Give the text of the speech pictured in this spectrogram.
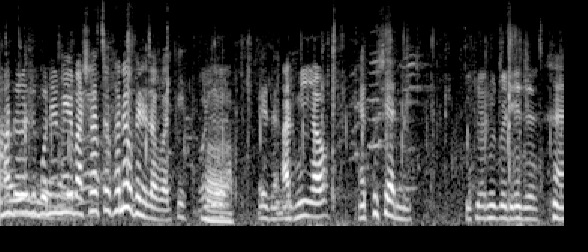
আমাদের ওই যে বোনের মেয়ের বাসা আছে ওখানে ওখানে যাব আর কি। এই জন্য আদমি যাও হ্যাঁ খুশি আনবি কিছু আদমি বেরিয়ে যায় হ্যাঁ।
